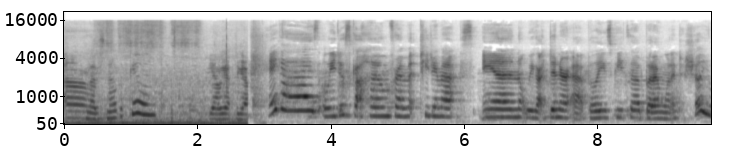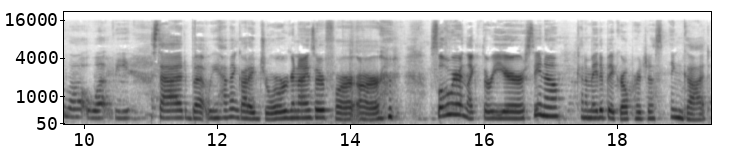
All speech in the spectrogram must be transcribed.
um, Let us know if it's good. Yeah, we have to go. Hey we just got home from TJ Maxx and we got dinner at Blaze Pizza, but I wanted to show you all what we sad, but we haven't got a drawer organizer for our silverware in like three years. So, you know, kind of made a big girl purchase and got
